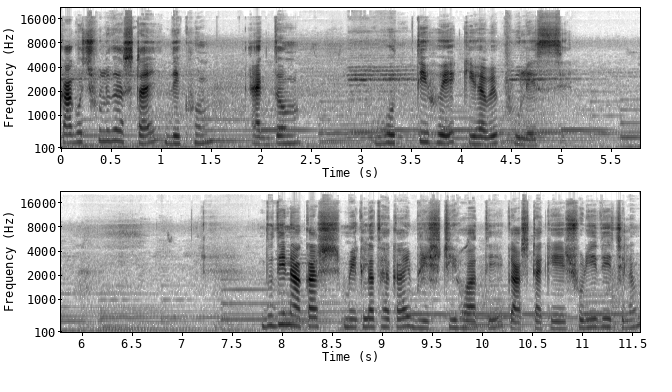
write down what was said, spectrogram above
কাগজ ফুল গাছটায় দেখুন একদম ভর্তি হয়ে কীভাবে ফুল এসছে। দুদিন আকাশ মেঘলা থাকায় বৃষ্টি হওয়াতে গাছটাকে সরিয়ে দিয়েছিলাম।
